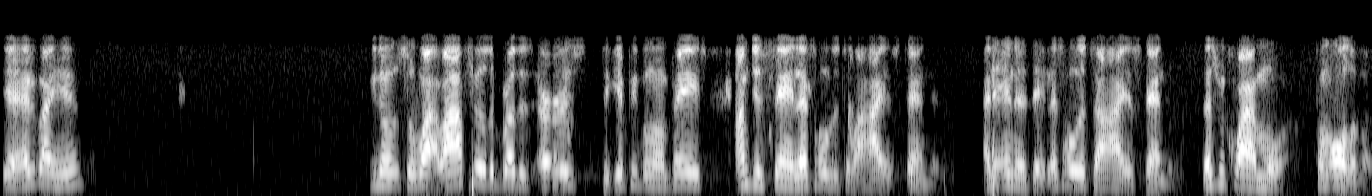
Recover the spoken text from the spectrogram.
Yeah, everybody here. You know, so while, while I feel the brothers' urge to get people on page, I'm just saying let's hold it to a higher standard. At the end of the day, let's hold it to a higher standard. Let's require more from all of us.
